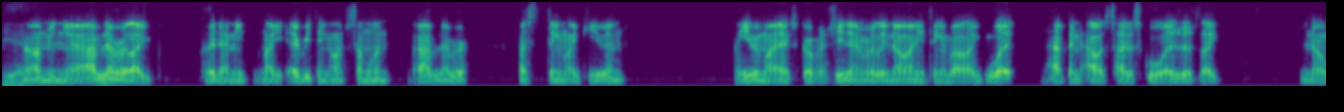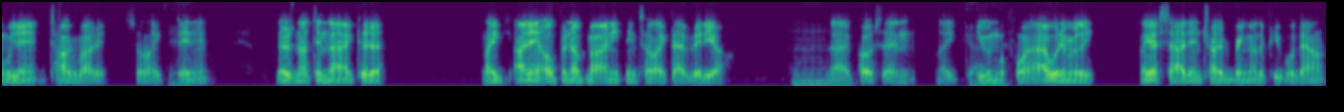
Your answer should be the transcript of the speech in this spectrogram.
Yeah. No, I mean, yeah, I've never like put any like everything on someone. I've never. That's the thing. Like even, like even my ex girlfriend, she didn't really know anything about like what happened outside of school. It was just like, you know, we didn't talk about it. So like Yeah. they didn't. There's nothing that I could have. Like I didn't open up about anything till like that video Mm, that I posted, and like Got even it. before I wouldn't really. Like I said, I didn't try to bring other people down.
